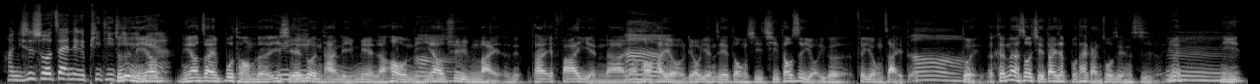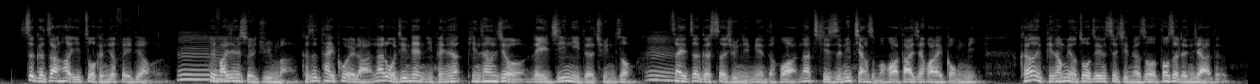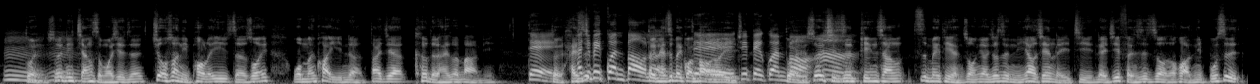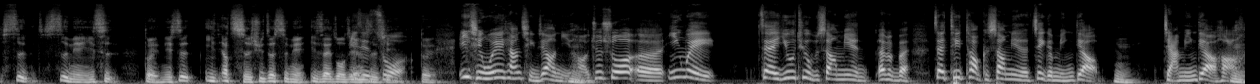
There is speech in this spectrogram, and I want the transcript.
好，你是说在那个 PTT 就是你要你要在不同的一些论坛里面，然后你要去买他发言呐、啊，然后还有留言这些东西，其实都是有一个费用在的。哦，对，可那时候其实大家不太敢做这件事了，因为你这个账号一做可能就废掉了，嗯，会发现水军嘛。可是太贵了。那如果今天你平常平常就累积你的群众，嗯，在这个社群里面的话，那其实你讲什么话，大家会来拱你。可能你平常没有做这件事情的时候，都是人家的，嗯，对，所以你讲什么，其实就算你 PO 了一则说，哎，我们快赢了，大家磕的人还是会骂你，对，对，还是被灌爆了，对，还是被灌爆而已，就被灌爆。对，所以其实平常自媒体很重要，就是你要先累积，累积粉丝之后的话，你不是四四年一次，对，你是一要持续这四年一直在做这件事情。对，疫情，我也想请教你哈，就说呃，因为在 YouTube 上面，呃，不不，在 TikTok 上面的这个民调，嗯，假民调哈，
